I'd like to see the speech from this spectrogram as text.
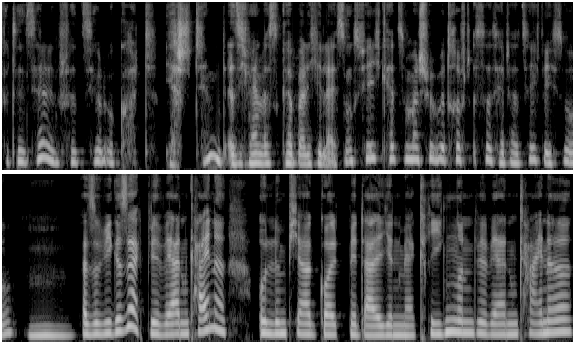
Potenzialinflation, oh Gott. Ja, stimmt. Also ich meine, was körperliche Leistungsfähigkeit zum Beispiel betrifft, ist das ja tatsächlich so. Hm. Also wie gesagt, wir werden keine Olympia-Goldmedaillen mehr kriegen und wir werden keine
